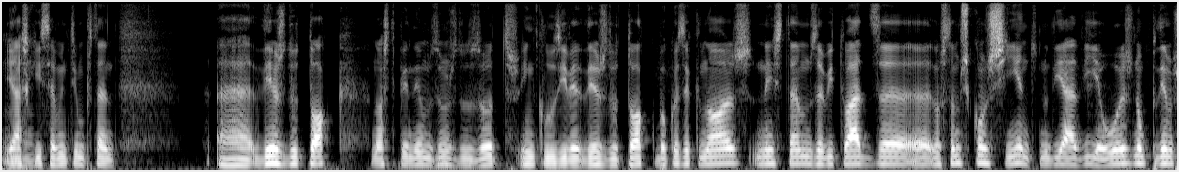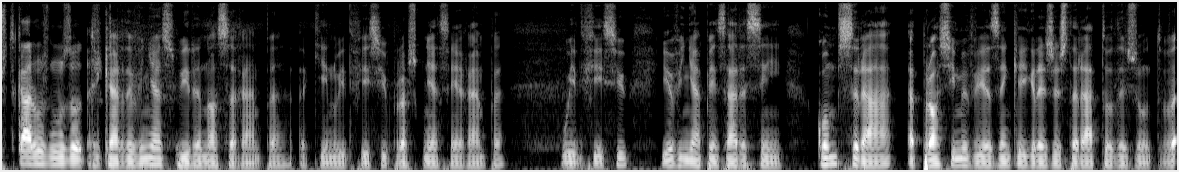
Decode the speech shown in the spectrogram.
E uhum. acho que isso é muito importante. Uh, desde o toque nós dependemos uns dos outros, inclusive desde o toque, uma coisa que nós nem estamos habituados a. Nós estamos conscientes no dia a dia. Hoje não podemos tocar uns nos outros. Ricardo, eu vinha a subir a nossa rampa aqui no edifício, para os que conhecem a rampa, o edifício, e eu vinha a pensar assim: como será a próxima vez em que a igreja estará toda junto? Vai,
